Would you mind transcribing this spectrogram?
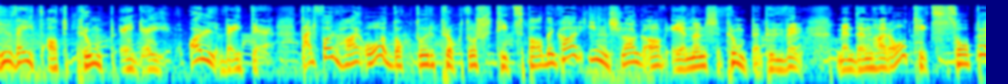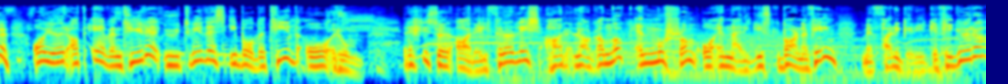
Du vet at promp er gøy. Alle vet det. Derfor har òg doktor Proktors tidsbadekar innslag av enerens prompepulver. Men den har òg tidssåpe, og gjør at eventyret utvides i både tid og rom. Regissør Arild Frølich har laga nok en morsom og energisk barnefilm med fargerike figurer,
